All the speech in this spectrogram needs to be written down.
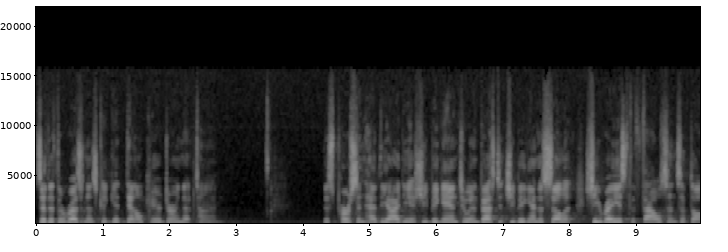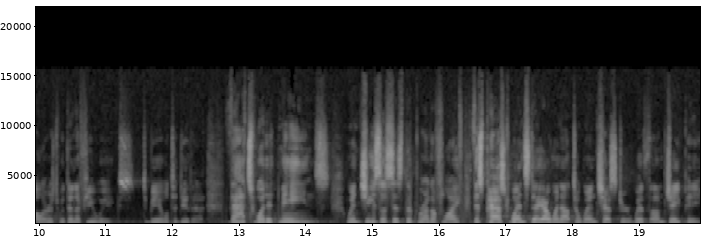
so that the residents could get dental care during that time. This person had the idea. She began to invest it. She began to sell it. She raised the thousands of dollars within a few weeks to be able to do that. That's what it means when Jesus is the bread of life. This past Wednesday, I went out to Winchester with um, JP,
